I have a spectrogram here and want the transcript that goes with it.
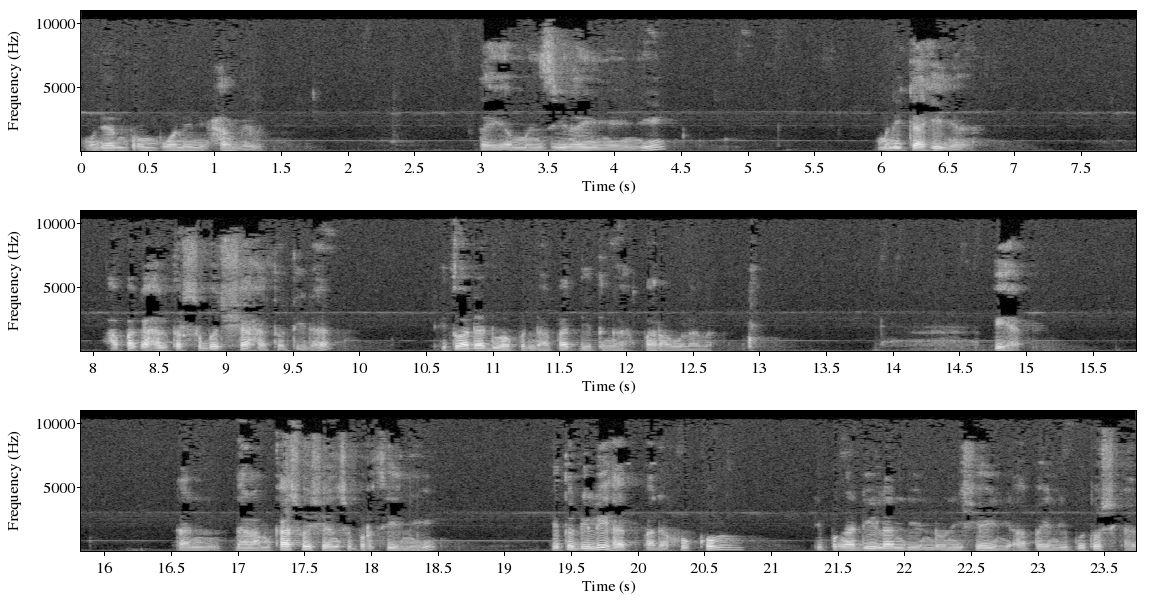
kemudian perempuan ini hamil, dan yang menzinainya ini menikahinya. Apakah hal tersebut syah atau tidak? Itu ada dua pendapat di tengah para ulama. Iya. Dan dalam kasus yang seperti ini, itu dilihat pada hukum di pengadilan di Indonesia ini, apa yang diputuskan,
